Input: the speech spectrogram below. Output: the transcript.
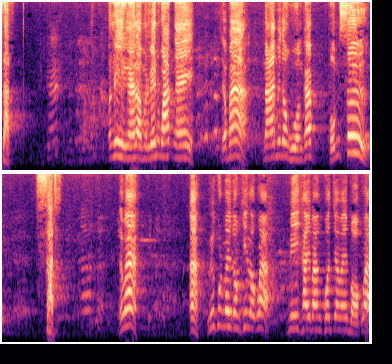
สัตย์ฮะนี่ไงเรามันเว้นวักไงใช่ไหมนายไม่ต้องห่วงครับ ผมซื่อสัตย์ใช่ไหมอะหรือคุณไม่ต้องคิดหรอกว่า มีใครบางคนจะไปบอกว่า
